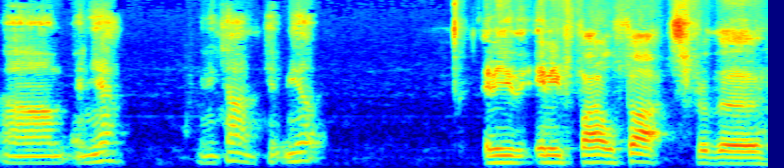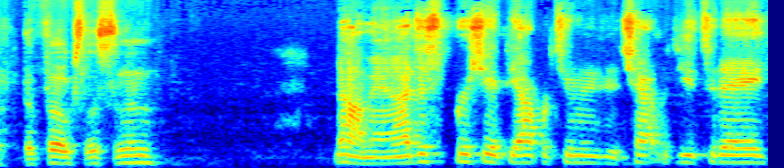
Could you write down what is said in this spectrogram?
Um, and yeah, anytime, hit me up. any any final thoughts for the the folks listening No, man, I just appreciate the opportunity to chat with you today,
